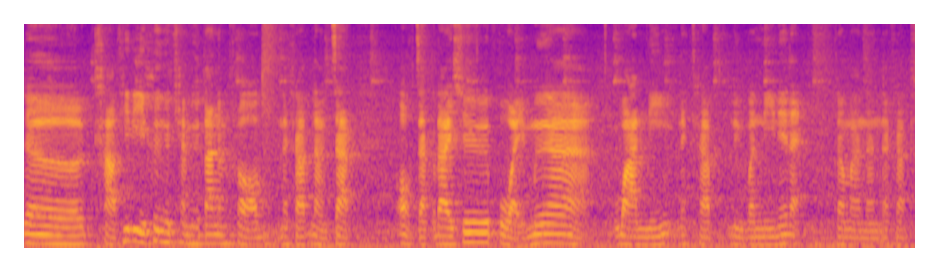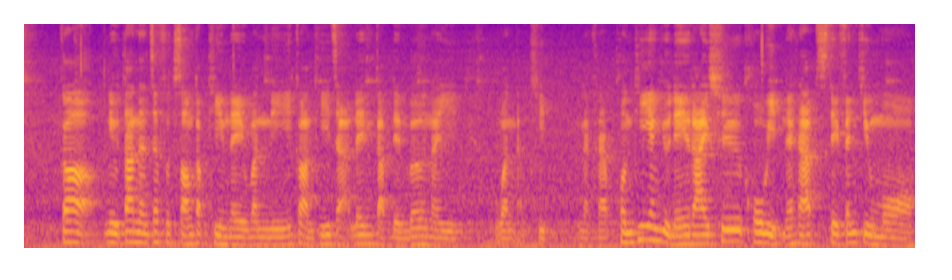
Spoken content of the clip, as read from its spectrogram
เอ่อข่าวที่ดีขึ้นคือแคมมิลตันนั้นพร้อมนะครับหลังจากออกจากรายชื่อป่วยเมื่อวานนี้นะครับ หรือวันนี้นี่แหละประมาณนั้นนะครับ ก็นิวตันนั้นจะฝึกซ้อมกับทีมในวันนี้ก่อนที่จะเล่นกับเดนเวอร์ในวันอาทิตย์นะครับ คนที่ยังอยู่ในรายชื่อโควิดนะครับสเตเฟนกิลมอร์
